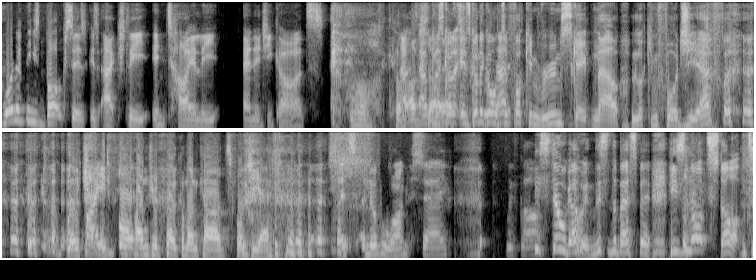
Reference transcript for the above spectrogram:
One of these boxes is actually entirely energy cards. oh god, That's I'm how- sorry. He's gonna, he's gonna go into That- fucking RuneScape now, looking for GF. We'll trade 400 Pokemon cards for GF. it's another one. So we've got He's still going. This is the best bit. He's not stopped.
